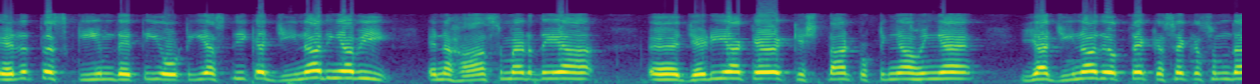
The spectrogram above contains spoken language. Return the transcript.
ਇਹਦੇ ਤੇ ਸਕੀਮ ਦਿੱਤੀ OTS ਦੀ ਕਿ ਜਿਨ੍ਹਾਂ ਦੀਆਂ ਵੀ ਐਨਹਾਂਸਮੈਂਟ ਦੀਆਂ ਅਹ, ਜਿਹੜੀਆਂ ਕਿ ਕਿਸ਼ਤਾਂ ਟੁੱਟੀਆਂ ਹੋਈਆਂ ਜਾਂ ਜਿਨ੍ਹਾਂ ਦੇ ਉੱਤੇ ਕਿਸੇ ਕਿਸਮ ਦਾ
